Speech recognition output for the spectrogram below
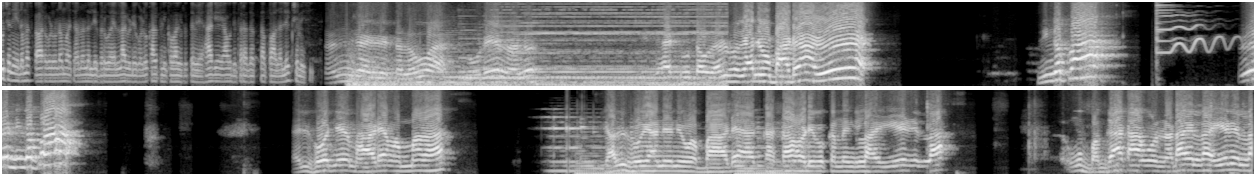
ಸೂಚನೆ ನಮಸ್ಕಾರಗಳು ನಮ್ಮ ಬರುವ ಎಲ್ಲ ವಿಡಿಯೋಗಳು ಕಾಲ್ಪನಿಕವಾಗಿರುತ್ತವೆ ಹಾಗೆ ಯಾವುದೇ ತರಹದ ತಪ್ಪಾಗಲಿ ಕ್ಷಮಿಸಿ. ಆಗೈತಲ್ಲವ್ವ ನೋಡೇ ನಾನು. ಹ್ಯಾಟ್ ಊಟವ್ ಎಲ್ಲಿ ಹೋಗ್ಯಾ ನೀವು ಬಾಡ? ಏ! ನಿಂಗಪ್ಪ? ಏ, ನಿಂಗಪ್ಪ? ಎಲ್ಲಿ ಹೋದ್ನೆ ಬಾಡ್ಯ ಅಮ್ಮ ಎಲ್ಲಿ ಹೋಗ್ಯಾನೆ ನೀವು ಬಾಡ್ಯ? ಕಸ ಹೊಡಿಬೇಕನ್ನಂಗಿಲ್ಲ, ಏನಿಲ್ಲ. ಬಗ್ಗಾಟ ನಡ ಇಲ್ಲ, ಏನಿಲ್ಲ.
